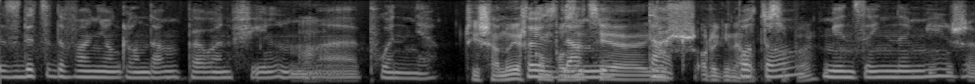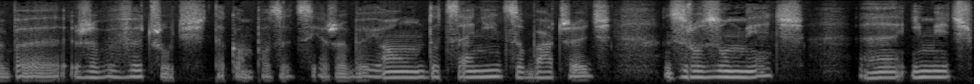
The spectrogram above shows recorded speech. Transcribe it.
y, zdecydowanie oglądam pełen film A. E, płynnie. Czyli szanujesz to kompozycję mnie, już tak, oryginalną, po to, super. między innymi, żeby, żeby wyczuć tę kompozycję, żeby ją docenić, zobaczyć, zrozumieć e, i mieć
